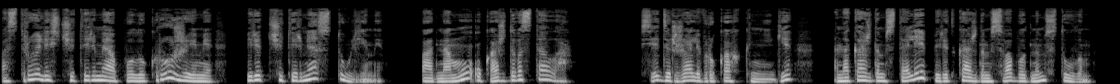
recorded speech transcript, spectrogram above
построились четырьмя полукружиями перед четырьмя стульями, по одному у каждого стола. Все держали в руках книги, а на каждом столе перед каждым свободным стулом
